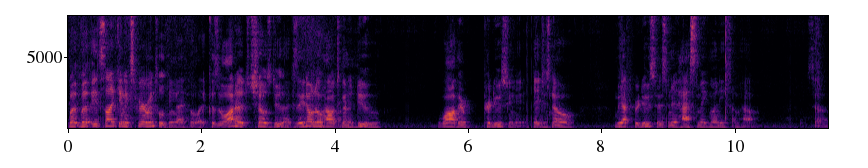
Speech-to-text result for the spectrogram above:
but but it's like an experimental thing. I feel like because a lot of shows do that because they don't know how it's gonna do while they're producing it. They just know we have to produce this and it has to make money somehow. So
